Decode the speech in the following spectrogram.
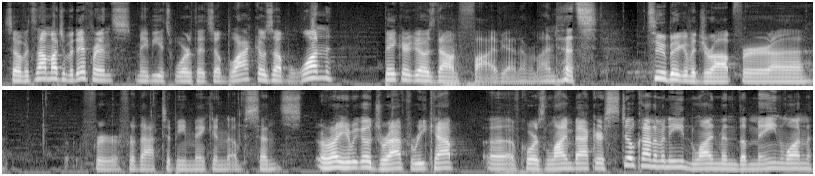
So if it's not much of a difference, maybe it's worth it. So Black goes up one, Baker goes down five. Yeah, never mind. That's too big of a drop for uh, for for that to be making of sense. All right, here we go. Draft recap. Uh, of course, linebacker still kind of a need. Lineman, the main one.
